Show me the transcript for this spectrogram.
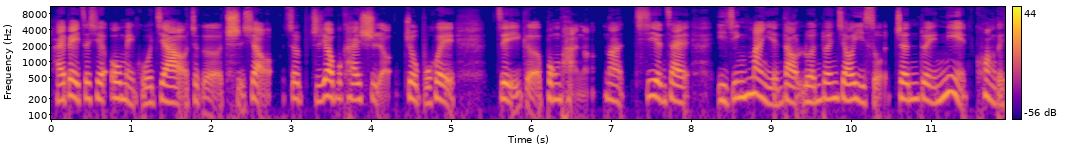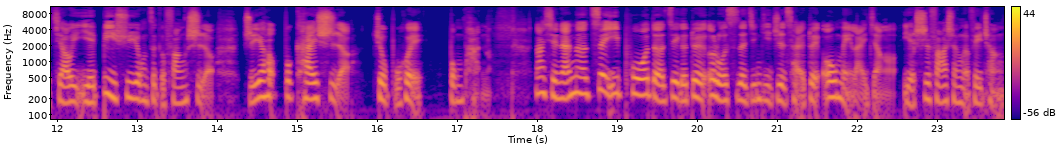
还被这些欧美国家哦这个耻笑，这只要不开市哦，就不会这一个崩盘了。那现在已经蔓延到伦敦交易所，针对镍矿的交易也必须用这个方式哦，只要不开市啊，就不会崩盘了。那显然呢，这一波的这个对俄罗斯的经济制裁，对欧美来讲哦，也是发生了非常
